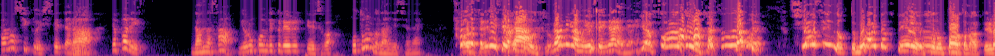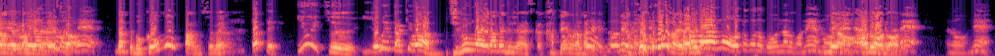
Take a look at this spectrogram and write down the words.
楽しくしてたら、やっぱり旦那さん喜んでくれるっていう人がほとんどなんですよね。楽しくしてた、そうですよガミガミ言う人いないよね。いや、それはそうですよ。そうだって、幸せに乗ってもらいたくて、んそのパートナーって選んでるわけじゃないですか。だって僕思ったんですよね。うんだって、唯一、嫁だけは自分が選べるじゃないですか、家庭の中で。で、子供とか選べ子供。はもう男の子、女の子ね、もうね、ねあるあるあるね。あのね、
